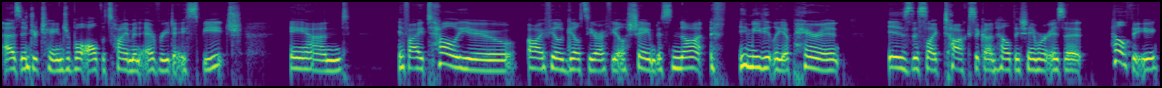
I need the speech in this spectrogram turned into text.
as interchangeable all the time in everyday speech. And if I tell you, oh, I feel guilty or I feel ashamed, it's not immediately apparent is this like toxic, unhealthy shame or is it healthy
